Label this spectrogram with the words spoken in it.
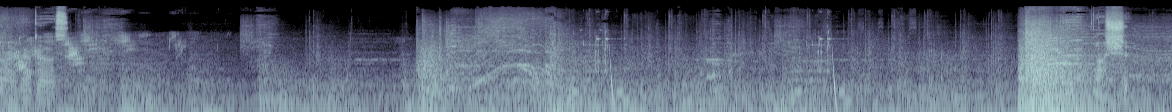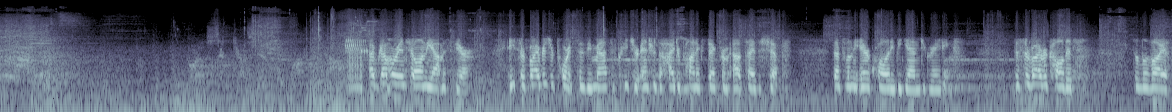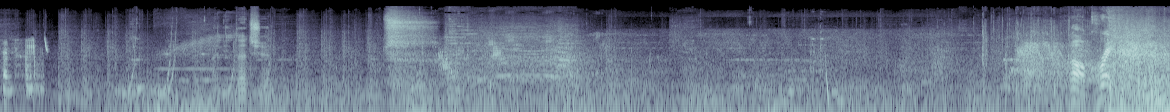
Alright, here it goes. Oh shit. I've got more intel on the atmosphere. A survivor's report says a massive creature entered the hydroponics deck from outside the ship. That's when the air quality began degrading. The survivor called it the Leviathan. That shit. Oh, great!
